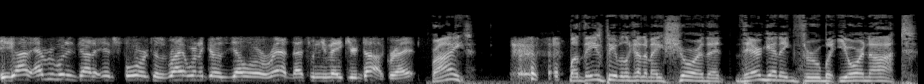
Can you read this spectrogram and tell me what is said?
You got Everybody's got to inch forward because right when it goes yellow or red, that's when you make your duck, right? Right. But these people are going to make sure that they're getting through, but you're not.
